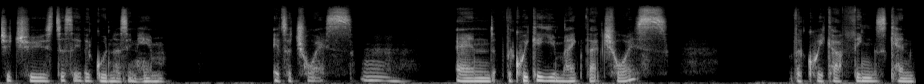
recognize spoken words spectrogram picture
to choose to see the goodness in him. It's a choice. Mm. And the quicker you make that choice, the quicker things can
